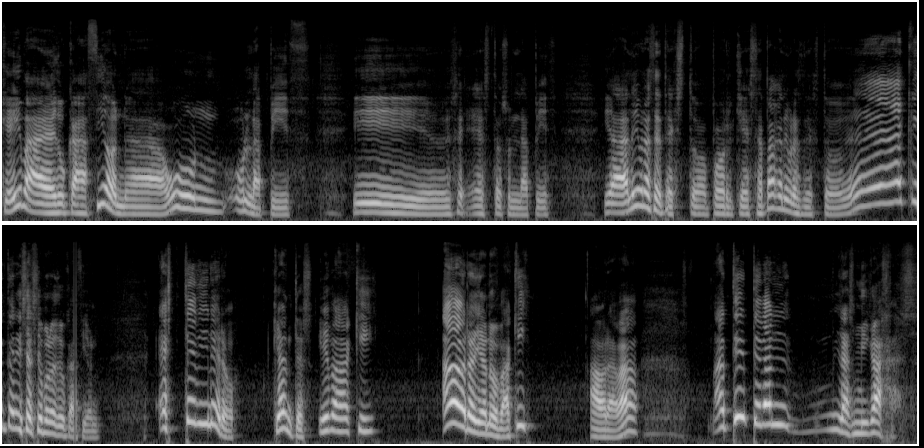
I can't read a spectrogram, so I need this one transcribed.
que iba a educación, a un, un lápiz. Y esto es un lápiz. Y a libros de texto, porque se pagan libros de texto. Eh, aquí tenéis el símbolo de educación. Este dinero que antes iba aquí, ahora ya no va aquí. Ahora va. A ti te dan las migajas.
